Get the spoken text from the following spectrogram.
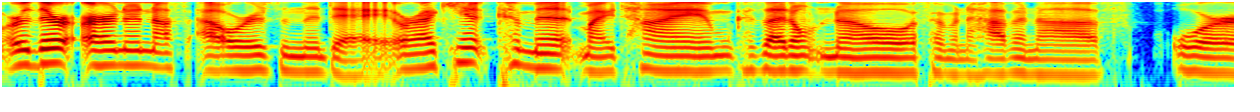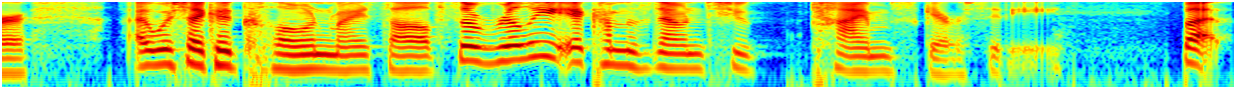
Or there aren't enough hours in the day. Or I can't commit my time because I don't know if I'm going to have enough. Or I wish I could clone myself. So, really, it comes down to time scarcity. But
